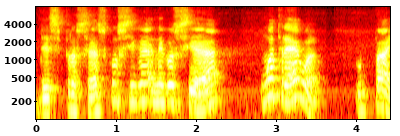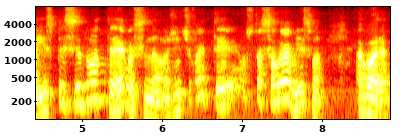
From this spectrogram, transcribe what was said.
desse processo, consiga negociar uma trégua. O país precisa de uma trégua, senão a gente vai ter uma situação gravíssima. Agora,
